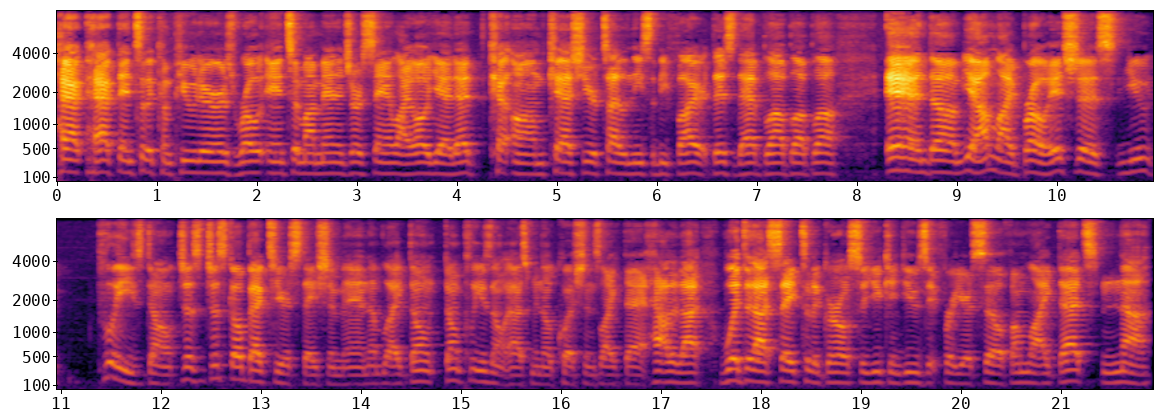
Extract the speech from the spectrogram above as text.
hack, hacked into the computers, wrote into my manager saying like, oh yeah, that ca- um cashier Tyler needs to be fired. This that blah blah blah. And um, yeah, I'm like, bro, it's just you please don't. Just just go back to your station man. I'm like don't don't please don't ask me no questions like that. How did i what did i say to the girl so you can use it for yourself? I'm like that's nah.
